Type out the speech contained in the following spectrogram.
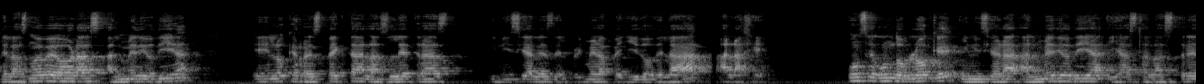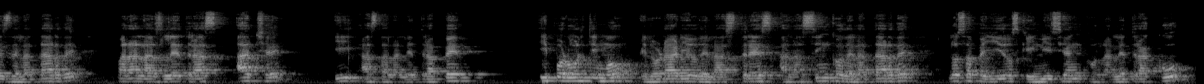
de las 9 horas al mediodía en lo que respecta a las letras iniciales del primer apellido de la A a la G. Un segundo bloque iniciará al mediodía y hasta las 3 de la tarde para las letras H y hasta la letra P. Y por último, el horario de las 3 a las 5 de la tarde los apellidos que inician con la letra Q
